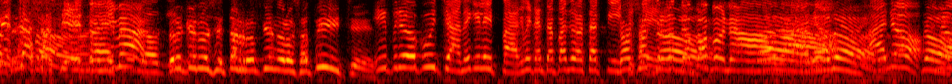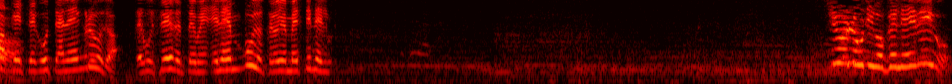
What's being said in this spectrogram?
¿Qué estás haciendo, animal? Pero que no se están rompiendo los apiches. Y pero escúchame, ¿qué les pasa? ¿Que me están tapando los afiches? Nosotros no tapamos nada. Ah, no. No, no. Ah, no. No. No, te gusta el engrudo. Te gusta eso, te- el embudo te lo voy a meter en el... Yo lo único que le digo,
